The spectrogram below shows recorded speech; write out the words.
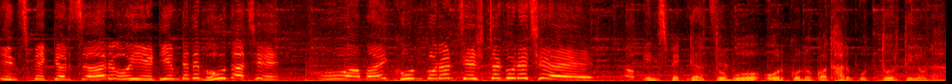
ইন্সপেক্টর স্যার ওই এটিএমটাতে ভূত আছে। ও আমায় খুন করার চেষ্টা করেছে। ইন্সপেক্টর তবুও ওর কোনো কথার উত্তর দিল না।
